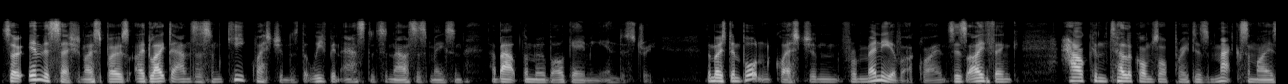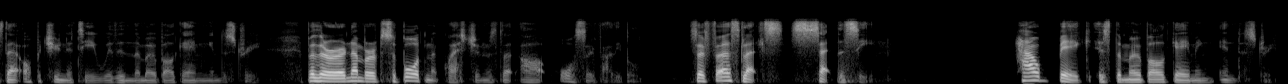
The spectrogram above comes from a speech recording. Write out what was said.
So, in this session, I suppose I'd like to answer some key questions that we've been asked at Analysys Mason about the mobile gaming industry. The most important question from many of our clients is, I think, how can telecoms operators maximize their opportunity within the mobile gaming industry? But there are a number of subordinate questions that are also valuable. So, first, let's set the scene. How big is the mobile gaming industry?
